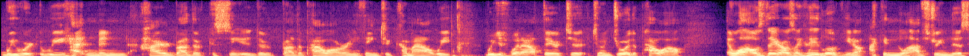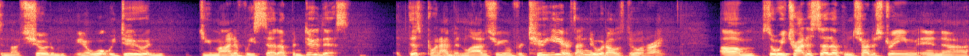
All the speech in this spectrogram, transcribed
we were we hadn't been hired by the casino by the powwow or anything to come out. We we just went out there to to enjoy the powwow. And while I was there, I was like, "Hey, look, you know, I can live stream this," and I showed them, you know, what we do. And do you mind if we set up and do this? at this point, I've been live streaming for two years. I knew what I was doing, right? Um, so we tried to set up and try to stream, and uh,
